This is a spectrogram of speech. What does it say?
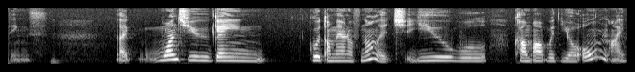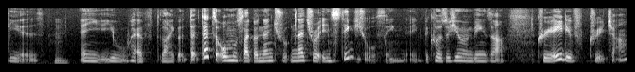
things. Like once you gain good amount of knowledge, you will come up with your own ideas, and you, have like a, that. That's almost like a natural, natural instinctual thing eh, because the human beings are creative creature.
